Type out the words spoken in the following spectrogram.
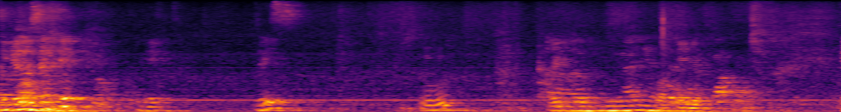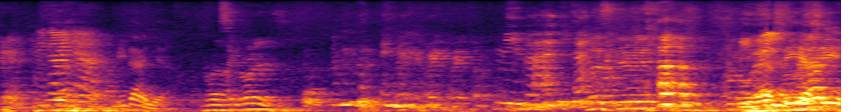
Si quieres hacer. Ok. Luis. Ujú. Ah, Portillo. ¿Qué? Vidaña. Entonces, Sí, así.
